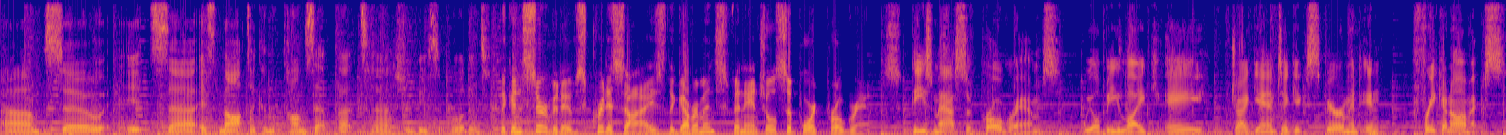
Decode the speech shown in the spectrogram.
Um, so it's uh, it's not a con- concept that uh, should be supported. The Conservatives criticize the government's financial support programs. These massive programs will be like a gigantic experiment in freakonomics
